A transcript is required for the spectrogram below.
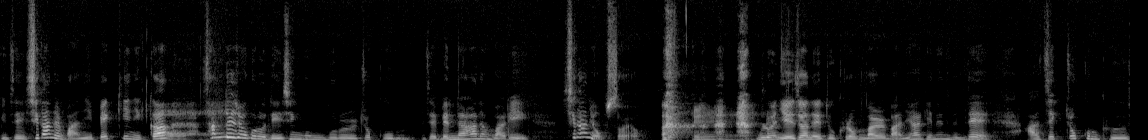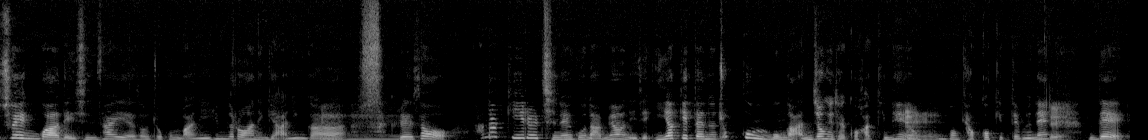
이제 시간을 많이 뺏기니까 어. 상대적으로 내신 공부를 조금 이제 맨날 하는 말이 시간이 없어요. 음. 물론 예전에도 그런 말 많이 하긴 했는데 아직 조금 그 수행과 내신 사이에서 조금 많이 힘들어하는 게 아닌가. 음. 그래서 한 학기를 지내고 나면 이제 2학기 때는 조금 뭔가 안정이 될 것 같긴 해요. 음. 한번 겪었기 때문에. 네. 근데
